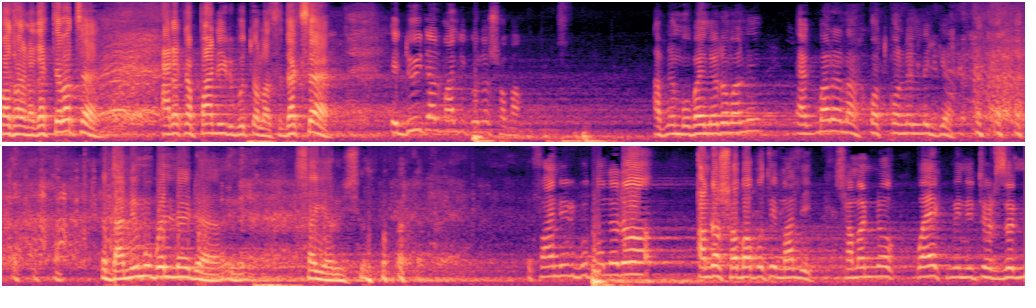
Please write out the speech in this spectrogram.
কথা না, দেখতে পাচ্ছেন? আর একটা পানির বোতল আছে, দেখছেন? এই দুইটার মালিক হলো সভাপতি। আপনার মোবাইলেরও মালিক? একবারে না কতক্ষণের লেগে দামি মোবাইল না এটা? সাইয়া রইছ। পানির বোতলেরও আমরা সভাপতি মালিক সামান্য কয়েক মিনিটের জন্য।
